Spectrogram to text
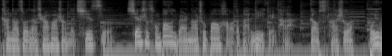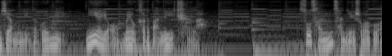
看到坐在沙发上的妻子，先是从包里边拿出包好的板栗给他，告诉他说：“不用羡慕你的闺蜜，你也有没有壳的板栗吃了。”苏岑曾经说过：“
